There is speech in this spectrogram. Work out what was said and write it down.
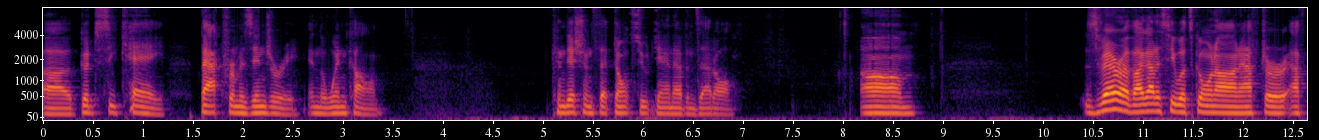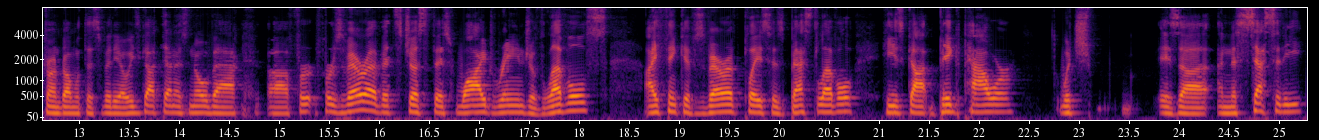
Uh, good to see Kei back from his injury in the win column. Conditions that don't suit Dan Evans at all. Um, Zverev, I got to see what's going on after after I'm done with this video. He's got Dennis Novak. Uh, for for Zverev, it's just this wide range of levels. I think if Zverev plays his best level, he's got big power, which is a, a necessity,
